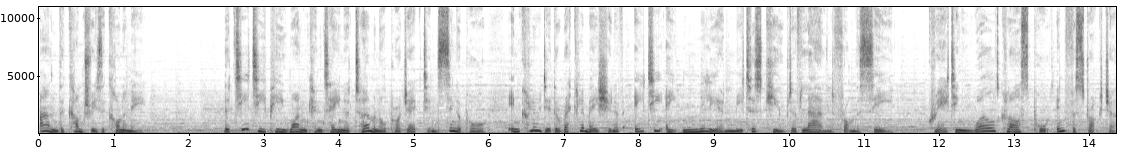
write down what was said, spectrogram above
and the country's economy. The TTP-1 container terminal project in Singapore included the reclamation of 88 million metres cubed of land from the sea, creating world-class port infrastructure.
